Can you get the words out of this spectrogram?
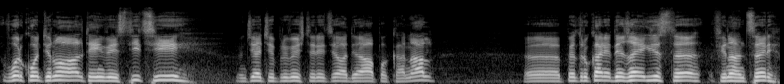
vor continua alte investiții în ceea ce privește rețeaua de apă canal, Uh, pentru care deja există finanțări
